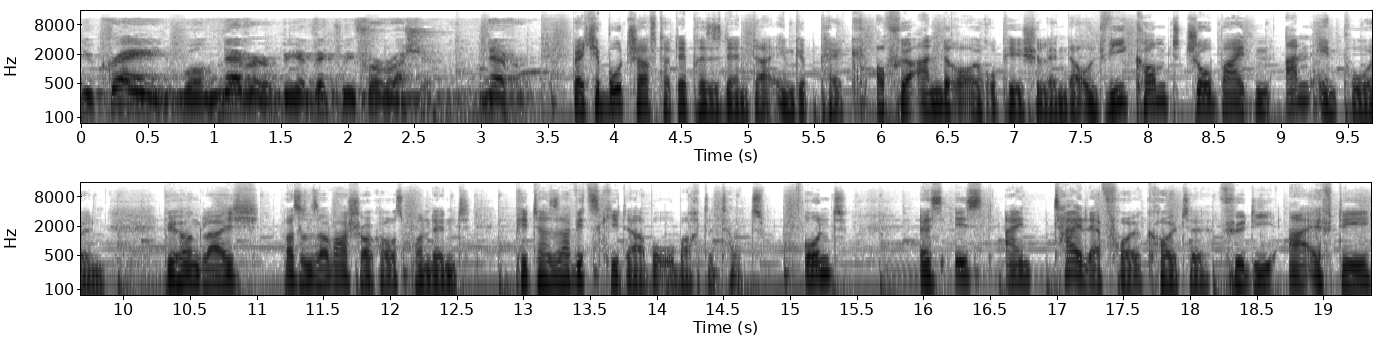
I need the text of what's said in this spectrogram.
Ukraine will never be a victory for Russia. Never. Welche Botschaft hat der Präsident da im Gepäck, auch für andere europäische Länder? Und wie kommt Joe Biden an in Polen? Wir hören gleich, was unser Warschau-Korrespondent Peter Sawicki da beobachtet hat. Und es ist ein Teilerfolg heute für die AfD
